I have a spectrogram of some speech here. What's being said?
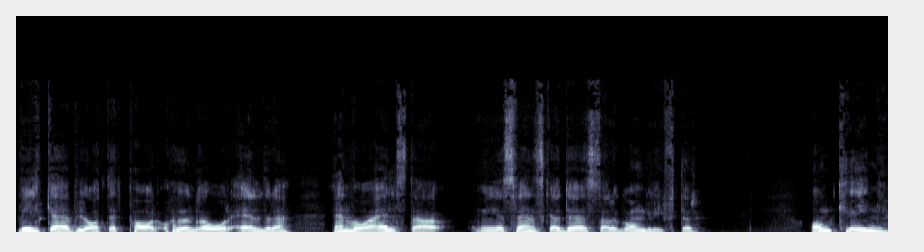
vilka är blott ett par hundra år äldre än våra äldsta eh, svenska dösar och gånggrifter. Omkring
